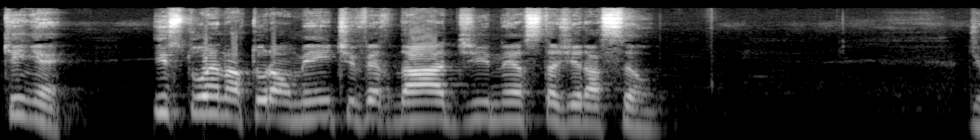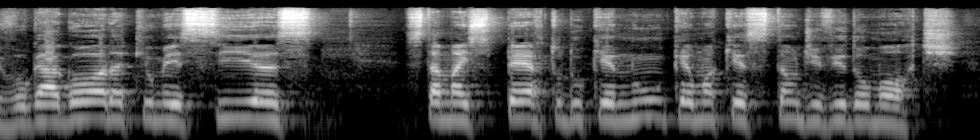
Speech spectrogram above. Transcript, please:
quem é. Isto é naturalmente verdade nesta geração. Divulgar agora que o Messias está mais perto do que nunca é uma questão de vida ou morte.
